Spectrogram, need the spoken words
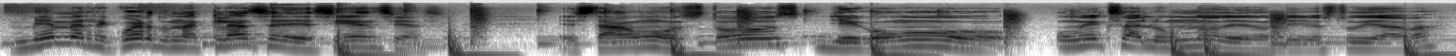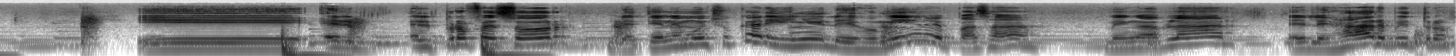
bien me recuerdo una clase de ciencias. Estábamos todos, llegó un exalumno de donde yo estudiaba y el, el, profesor le tiene mucho cariño y le dijo, mire, pasa, ven a hablar, él es árbitro,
